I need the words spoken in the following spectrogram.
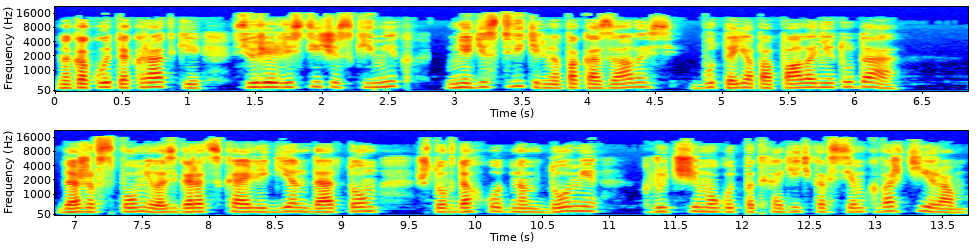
На какой-то краткий, сюрреалистический миг мне действительно показалось, будто я попала не туда. Даже вспомнилась городская легенда о том, что в доходном доме ключи могут подходить ко всем квартирам.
